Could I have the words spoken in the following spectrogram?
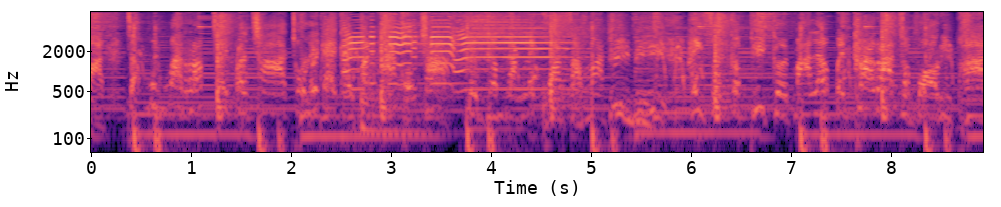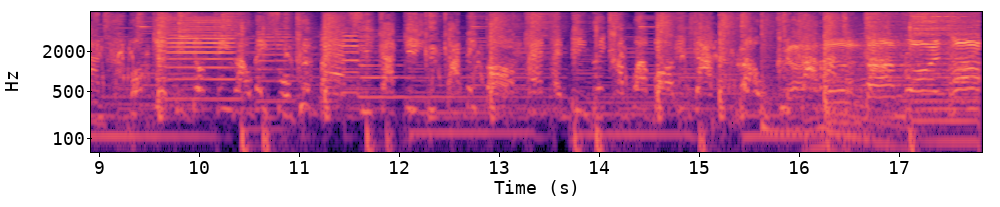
บาทจะมุ่งมารับใช้ประชาชนและแก้ไขปัญหาของชาติเติมกำลังและความสามารถที่มี ให้สมกับที่เกิดมาแล้วเป็นข้าราชบริพารเพราะเกียรติยศที่เราได้สวมเครื่องแบบสีกากีคือการได้ตอบแทนแผ่นดินด้วยคำว่าบริการเราคือข้าราชกาตารมรอยเท้าขอ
